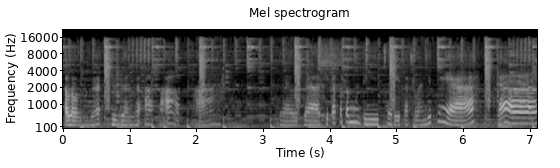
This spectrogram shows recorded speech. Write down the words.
Kalau enggak juga enggak apa-apa. Ya udah kita ketemu di cerita selanjutnya ya. Dah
